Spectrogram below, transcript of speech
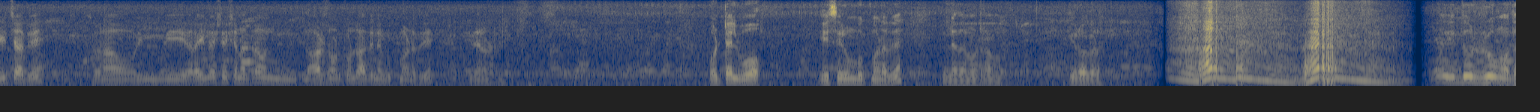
ರೀಚ್ ಆದ್ವಿ. ಸೊ ನಾವು ಇಲ್ಲಿ ರೈಲ್ವೆ ಸ್ಟೇಷನ್ ಹತ್ರ ಒಂದು ಲಾಡ್ಜ್ ನೋಡಿಕೊಂಡು ಅದನ್ನೇ ಬುಕ್ ಮಾಡಿದ್ವಿ. ಇದೆ ನೋಡ್ರಿ. ಹೋಟೆಲ್ ಓ ಎ ಸಿ ರೂಮ್ ಬುಕ್ ಮಾಡಿದ್ವಿ. ಇಲ್ಲದ ನೋಡ್ರಿ ನಮ್ಮ ಹೀರೋಗಳು. ಇದು ರೂಮ್ ಅದ.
